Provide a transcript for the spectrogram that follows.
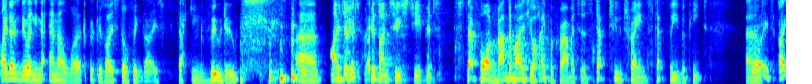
I don't do any ML work because I still think that is fucking voodoo. um, I don't a- because I'm too stupid. step one: randomize your hyperparameters. Step two: train. Step three: repeat. Um, well, it's I,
